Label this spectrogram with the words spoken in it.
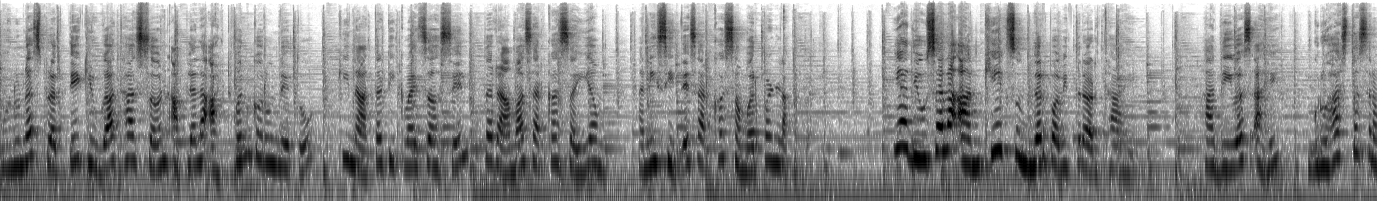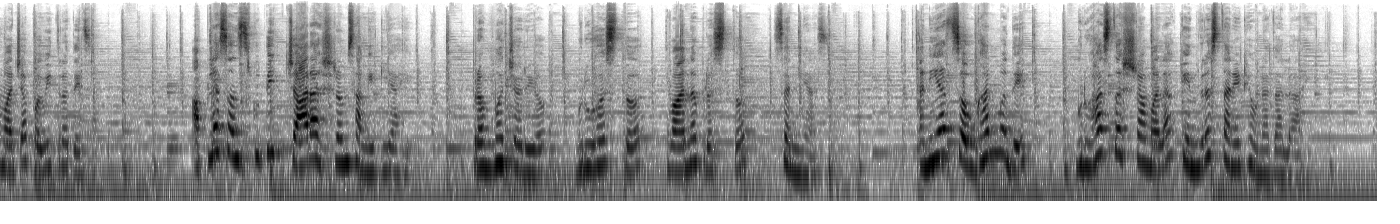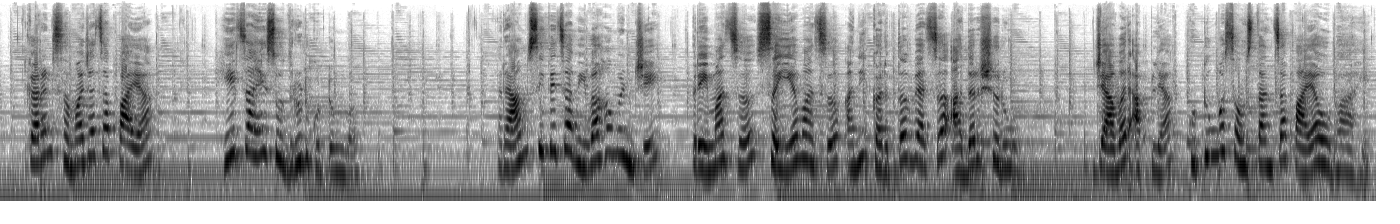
म्हणूनच प्रत्येक युगात हा सण आपल्याला आठवण करून देतो की नातं टिकवायचं असेल तर रामासारखा संयम आणि सीतेसारखं समर्पण लागतं. या दिवसाला आणखी एक सुंदर पवित्र अर्थ आहे. हा दिवस आहे गृहस्थ श्रमाच्या पवित्रतेचा. आपल्या संस्कृतीत चार आश्रम सांगितले आहेत. ब्रह्मचर्य गृहस्थ वानप्रस्थ संन्यास. आणि या चौघांमध्ये गृहस्थाश्रमाला केंद्रस्थानी ठेवण्यात आलं आहे. कारण समाजाचा पाया हेच आहे सुदृढ कुटुंब. राम सीतेचा विवाह म्हणजे प्रेमाचं संयमाचं आणि कर्तव्याचं आदर्श रूप ज्यावर आपल्या कुटुंब संस्थांचा पाया उभा आहे.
